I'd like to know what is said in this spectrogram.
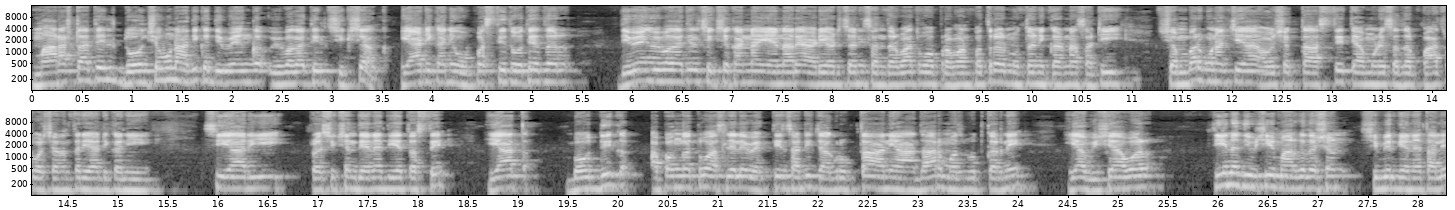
महाराष्ट्रातील दोनशेहून अधिक दिव्यांग विभागातील शिक्षक या ठिकाणी उपस्थित होते. तर दिव्यांग विभागातील शिक्षकांना येणाऱ्या अडीअडचणी संदर्भात व प्रमाणपत्र नूतनीकरणासाठी शंभर गुणांची आवश्यकता असते. त्यामुळे सदर पाच वर्षानंतर या ठिकाणी सी आर ई प्रशिक्षण देण्यात येत असते. यात बौद्धिक अपंगत्व असलेल्या व्यक्तींसाठी जागरूकता आणि आधार मजबूत करणे या विषयावर तीन दिवसीय मार्गदर्शन शिबिर घेण्यात आले.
